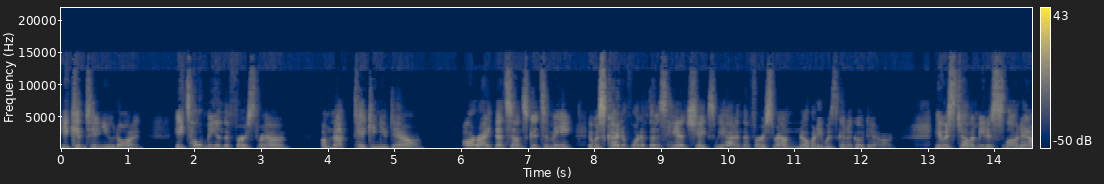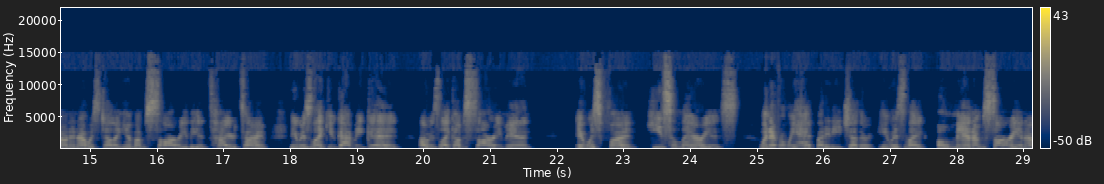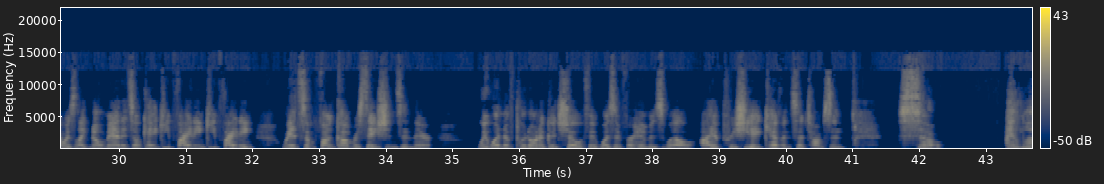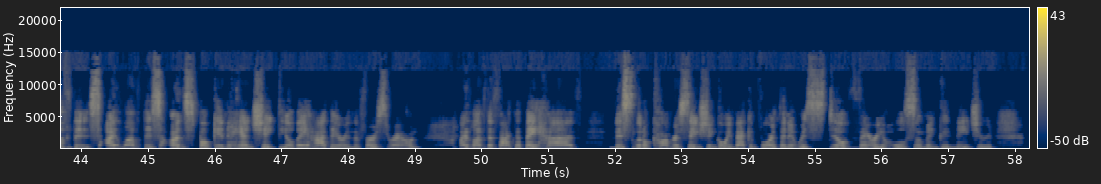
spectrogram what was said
He continued on. He told me in the first round, I'm not taking you down. All right, that sounds good to me. It was kind of one of those handshakes we had in the first round. Nobody was going to go down. He was telling me to slow down, and I was telling him I'm sorry the entire time. He was like, You got me good. I was like, I'm sorry, man. It was fun. He's hilarious. Whenever we headbutted each other, he was like, Oh man, I'm sorry. And I was like, No, man, it's okay. Keep fighting. Keep fighting. We had some fun conversations in there. We wouldn't have put on a good show if it wasn't for him as well. I appreciate Kevin, said Thompson. So, I love this. I love this unspoken handshake deal they had there in the first round. I love the fact that they have this little conversation going back and forth, and it was still very wholesome and good natured.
